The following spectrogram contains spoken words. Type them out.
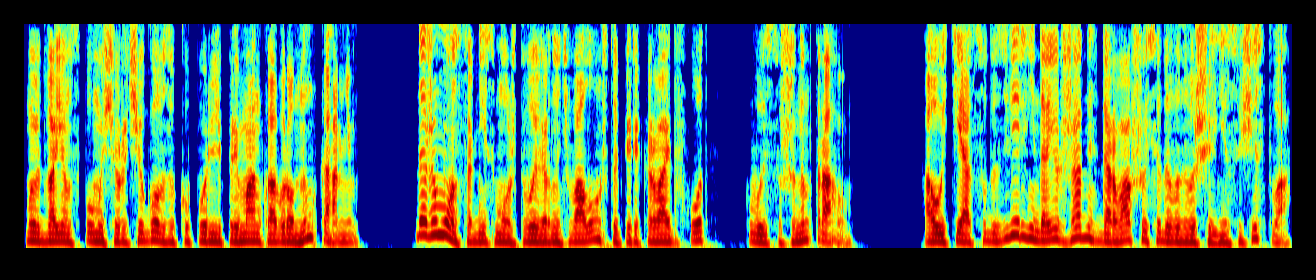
Мы вдвоем с помощью рычагов закупорили приманку огромным камнем. Даже монстр не сможет вывернуть валун, что перекрывает вход к высушенным травам. А уйти отсюда зверь не дает жадность дорвавшегося до возвышения существа.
